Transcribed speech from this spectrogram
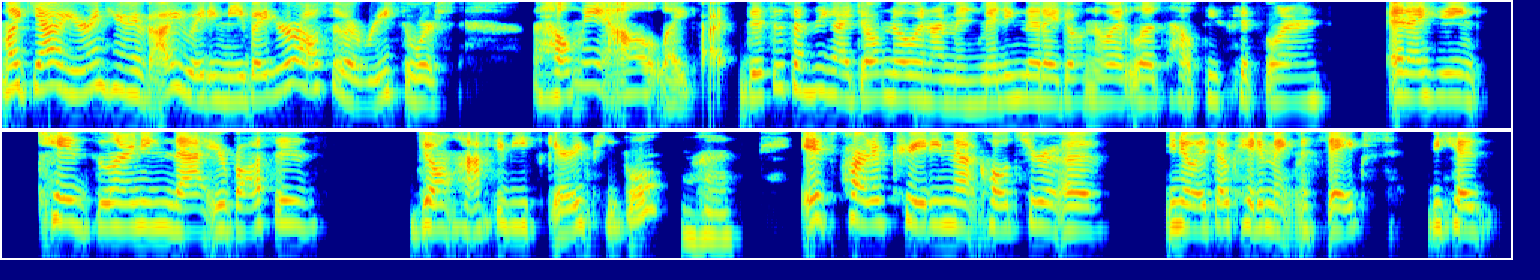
like, yeah, you're in here evaluating me, but you're also a resource. Help me out. Like, I- this is something I don't know, and I'm admitting that I don't know it. Let's help these kids learn. And I think kids learning that your bosses don't have to be scary people hmm it's part of creating that culture of you know it's okay to make mistakes because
